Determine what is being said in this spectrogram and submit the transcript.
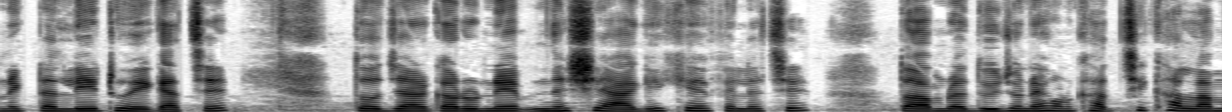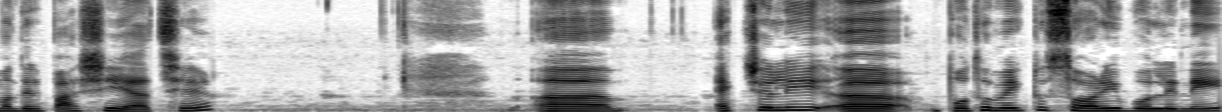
অনেকটা লেট হয়ে গেছে। তো যার কারণে, সে আগে খেয়ে ফেলেছে। তো আমরা দুইজন এখন খাচ্ছি। খালা আমাদের পাশেই আছে। অ্যাকচুয়ালি প্রথমে একটু সরি বলে নেই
